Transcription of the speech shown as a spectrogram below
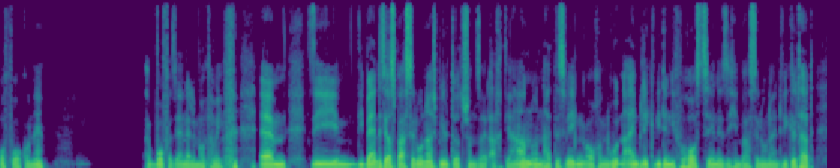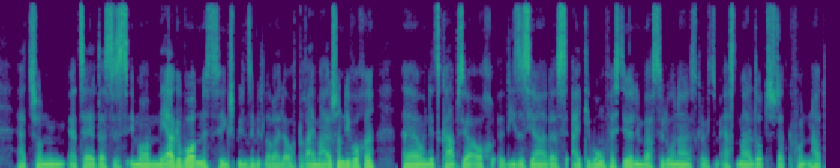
o foco, né? Wo fazer ein Element também. ähm, sie, die Band ist ja aus Barcelona, spielt dort schon seit acht Jahren und hat deswegen auch einen guten Einblick, wie denn die Vorszene sich in Barcelona entwickelt hat. Er hat schon erzählt, dass es immer mehr geworden ist, deswegen spielen sie mittlerweile auch dreimal schon die Woche. Äh, und jetzt gab es ja auch dieses Jahr das Ike Bon Festival in Barcelona, das glaube ich zum ersten Mal dort stattgefunden hat.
